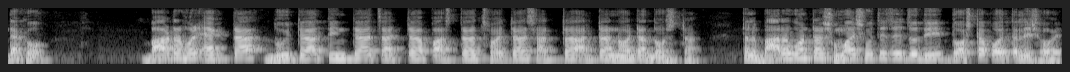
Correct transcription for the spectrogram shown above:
দেখো, বারোটার পরে একটা, দুইটা, তিনটা, চারটা, পাঁচটা, ছয়টা, সাতটা, আটটা, নয়টা, দশটা। তাহলে বারো ঘণ্টার সময়সূচিতে যদি দশটা পঁয়তাল্লিশ হয়,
